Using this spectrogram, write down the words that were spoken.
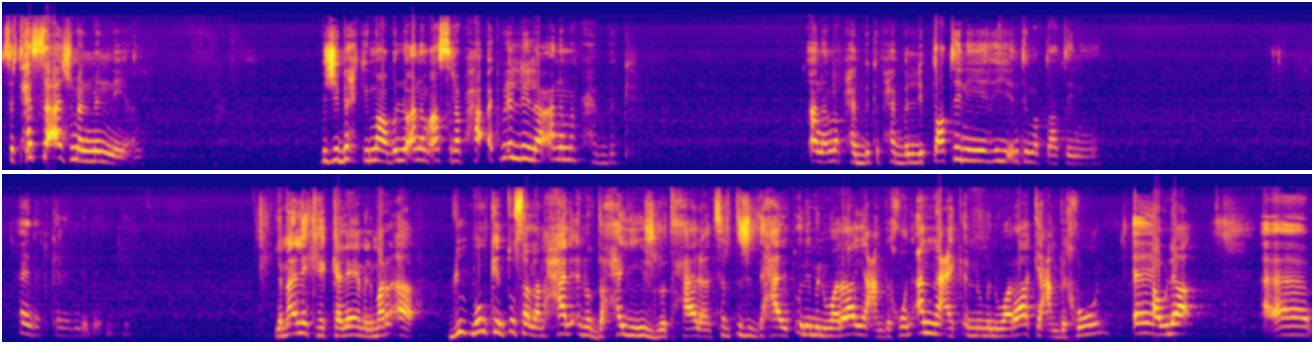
صرت حسها أجمل مني يعني. بيجي بحكي معه بقول له أنا مقصرة بحقك بيقول لي لا أنا ما بحبك. أنا ما بحبك بحب اللي بتعطيني إياه هي أنت ما بتعطيني إياه. هيدا الكلام اللي بيقول لي. لما قال لك كلام المرأة ممكن توصل لمحل إنه الضحية يجلد حاله تصير تجلدي حالك تقولي من وراي عم بخون قنعك إنه من وراك عم بخون؟ إيه. أو لا؟ آه،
